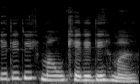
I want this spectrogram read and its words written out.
Querido irmão, querida irmã,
